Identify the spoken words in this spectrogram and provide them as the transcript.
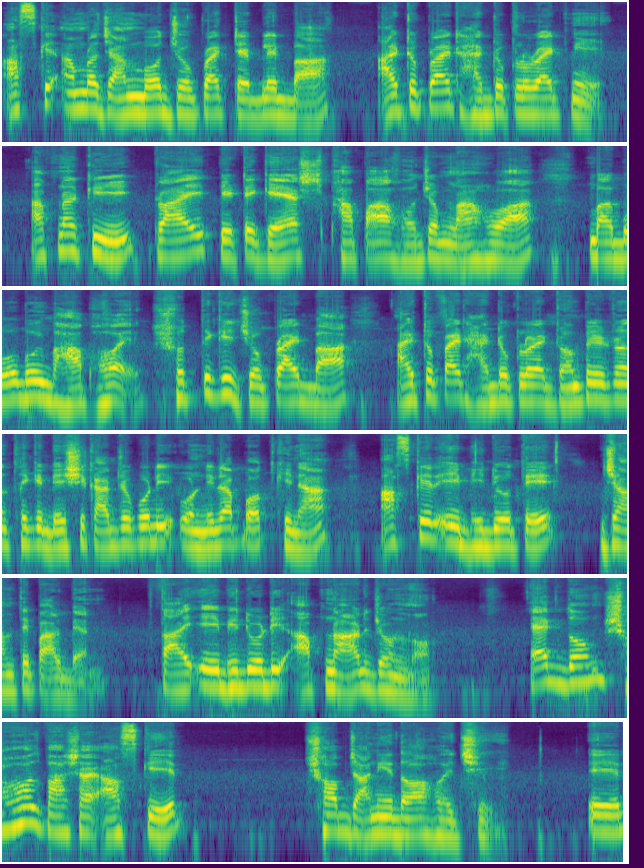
আজকে আমরা জানব জোপ্রাইড ট্যাবলেট বা আইটোপ্রাইড হাইড্রোক্লোরাইড নিয়ে। আপনার কি প্রায় পেটে গ্যাস, ফাঁপা, হজম না হওয়া বা বই বই ভাব হয়? সত্যি কি জোপ্রাইড বা আইটোপ্রাইড হাইড্রোক্লোরাইড ডম্পিরিটন থেকে বেশি কার্যকরী ও নিরাপদ কিনা? আজকের এই ভিডিওতে জানতে পারবেন। তাই এই ভিডিওটি আপনার জন্য। একদম সহজ ভাষায় আজকের সব জানিয়ে দেওয়া হয়েছে। এর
